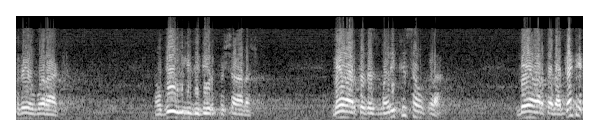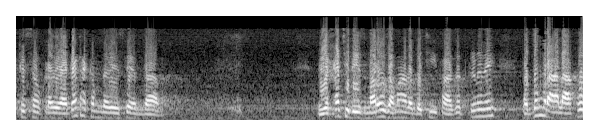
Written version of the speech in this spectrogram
خدای وبراک او به ولې ډیر خوشاله شو مې ورته د زمري قصه وکړه مې ورته د ګټې قصه وکړه یا ګټه کم د وېسې دا وی خچې د زمرو زمانه بچی حفاظت کړل په دومره علاقو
